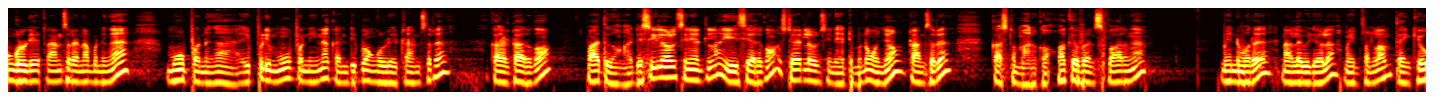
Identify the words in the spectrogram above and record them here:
உங்களுடைய ட்ரான்ஸ்ஃபர் என்ன பண்ணுங்கள் மூவ் பண்ணுங்கள் இப்படி மூவ் பண்ணிங்கன்னா கண்டிப்பாக உங்களுடைய ட்ரான்ஸ்ஃபர் கரெக்டாக இருக்கும். பார்த்துக்கோங்க. டிஸ்ட்ரிக்ட் லெவல் சீனியர்ட்டிலாம் ஈஸியாக இருக்கும். ஸ்டேட் லெவல் சீனியர்ட்டி மட்டும் கொஞ்சம் ட்ரான்ஸ்ஃபர் கஷ்டமாக இருக்கும். ஓகே ஃப்ரெண்ட்ஸ் பாருங்கள் மீண்டும் ஒரு நல்ல வீடியோவில் மீட் பண்ணலாம். தேங்க்யூ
